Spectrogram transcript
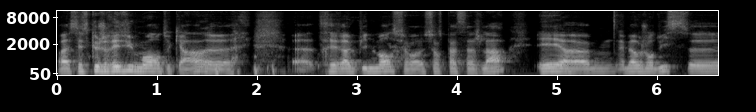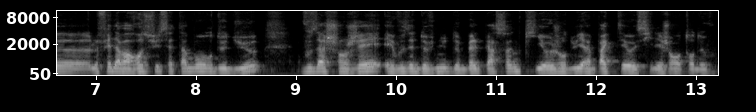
Voilà, c'est ce que je résume, moi, en tout cas, hein, euh, euh, très rapidement sur, sur ce passage-là. Et, et ben aujourd'hui, le fait d'avoir reçu cet amour de Dieu vous a changé et vous êtes devenus de belles personnes qui aujourd'hui impactaient aussi les gens autour de vous.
